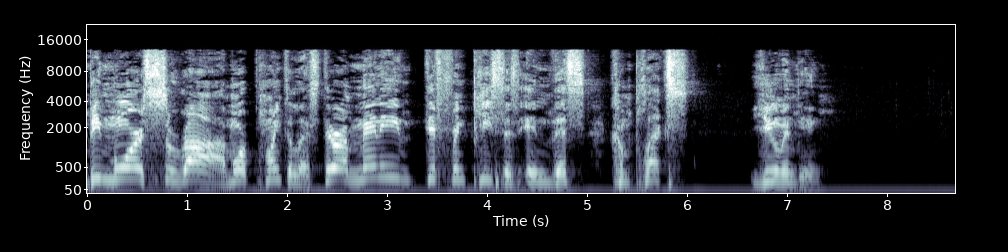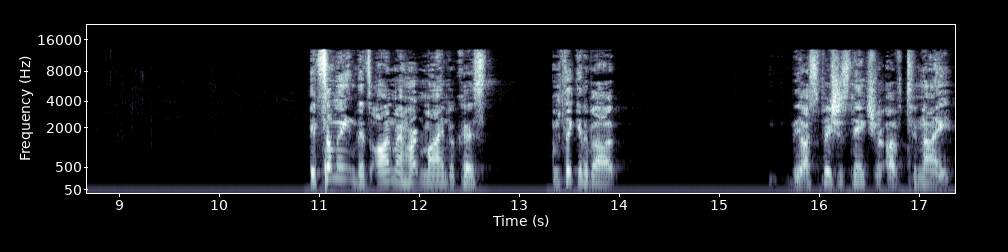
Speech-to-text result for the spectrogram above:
Be more Seurat, more pointillist. There are many different pieces in this complex human being. It's something that's on my heart and mind because I'm thinking about the auspicious nature of tonight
